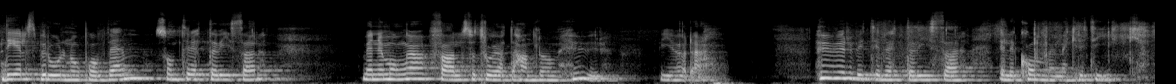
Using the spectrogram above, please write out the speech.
Dels beror det nog på vem som tillrättavisar, men i många fall så tror jag att det handlar om hur vi gör det. Hur vi tillrättavisar eller kommer med kritik.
